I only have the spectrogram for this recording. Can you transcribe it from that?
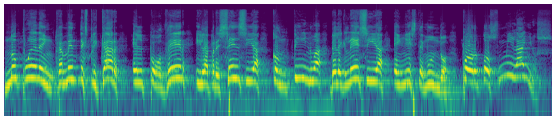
no pueden realmente explicar el poder y la presencia continua de la iglesia en este mundo por dos mil años.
